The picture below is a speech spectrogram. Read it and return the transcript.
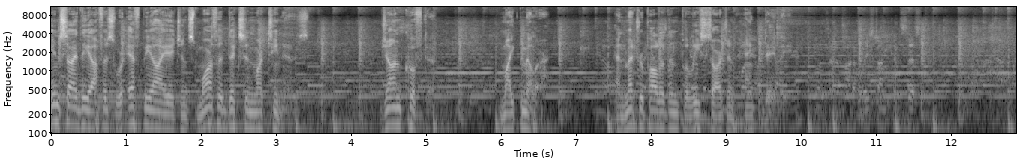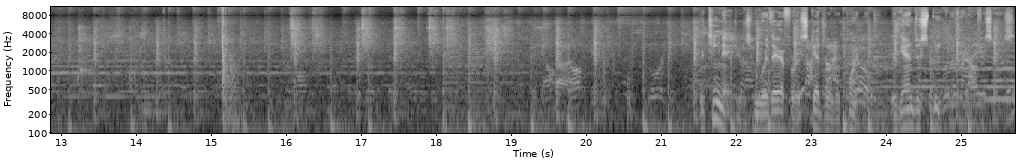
Inside the office were FBI agents Martha Dixon Martinez, John Kufta, Mike Miller, and Metropolitan Police Sergeant Hank Daly. Teenagers, who were there for a scheduled appointment, began to speak with the officers.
